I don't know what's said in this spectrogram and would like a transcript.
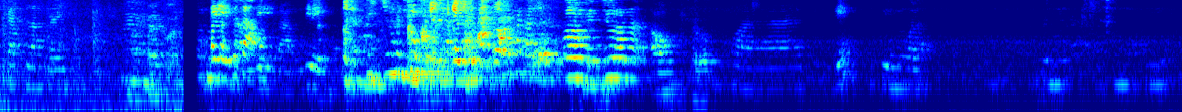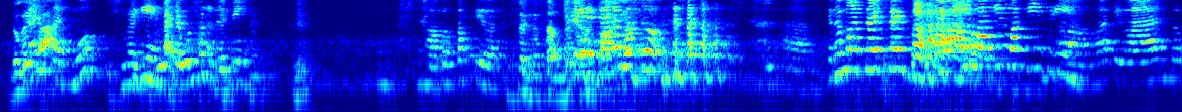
Ikat lang guys. Balik ko sa ako. Dili. Oh, video na. Oh, sarap. Okay? Hindi mo wala. Dugay Ay, ka? sad mo? Sige. Ay, dagun sa na, Demi. Ah, pagpakyo. Isang nasabi. Sige, nagkano mo, Jo? Kaya mga try-try ba? Waki, waki, waki. Sige. Waki, one, two.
